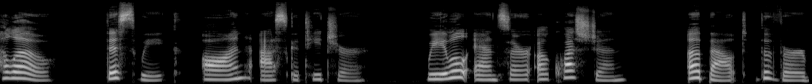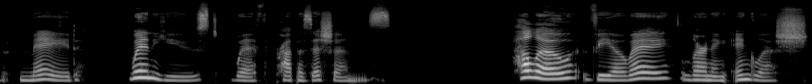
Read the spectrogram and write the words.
Hello. This week on Ask a Teacher, we will answer a question about the verb made when used with prepositions. Hello, VOA Learning English.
